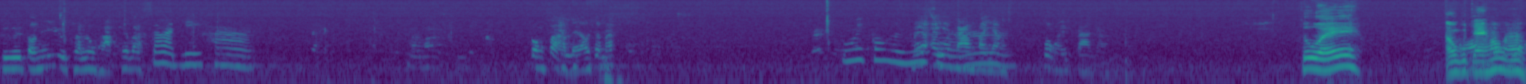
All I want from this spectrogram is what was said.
คือตอนนี้อยู่ชั้นโรงพักใช่ป่ะ สวัสดีค่ะ ส่งศาลแล้วใช่ไหมอุ้ยกล้องมันไม่ไม่อัสยวยการไปยัอะงส่งอัยการยังสวย เอากุญแจห้องมาเดี๋ยว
